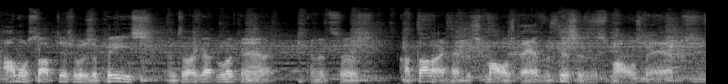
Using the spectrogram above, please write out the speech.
I almost thought this was a piece until I got to looking at it. And it's a, I thought I had the smallest abs, but this is the smallest abs.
